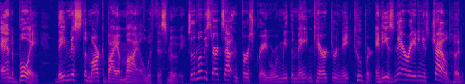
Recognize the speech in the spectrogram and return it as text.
And boy, they missed the mark by a mile with this movie. So the movie starts out in first grade where we meet the main character Nate Cooper and he is narrating his childhood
